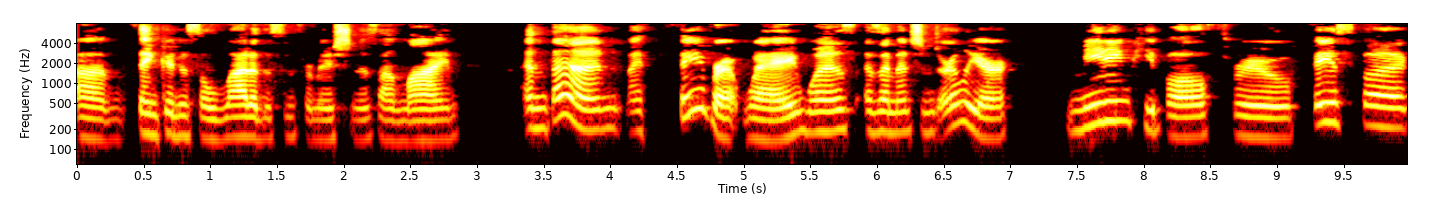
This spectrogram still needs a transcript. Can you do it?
Um, thank goodness a lot of this information is online. And then my favorite way was, as I mentioned earlier, meeting people through Facebook,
